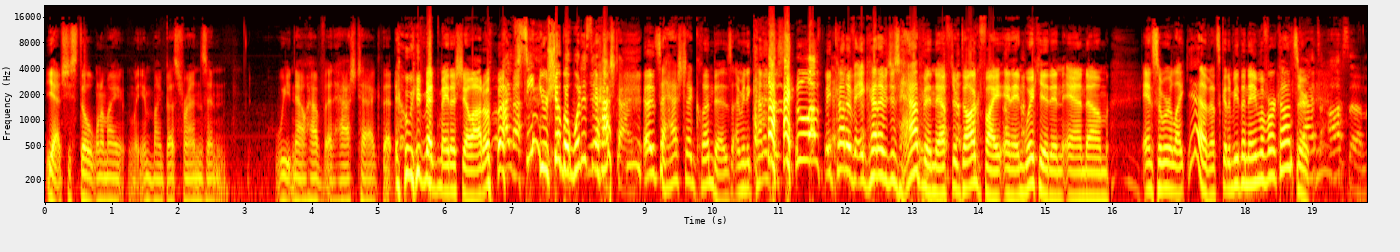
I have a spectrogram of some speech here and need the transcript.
yeah, she's still one of my my best friends, and we now have a hashtag that we've made, a show out of. i've seen your show but what is their hashtag it's a hashtag Klendez. I mean, it kind of just i love it kind of it kind of just happened after Dogfight and, and Wicked and and um and so we are like, yeah, that's gonna be the name of our concert. That's awesome.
